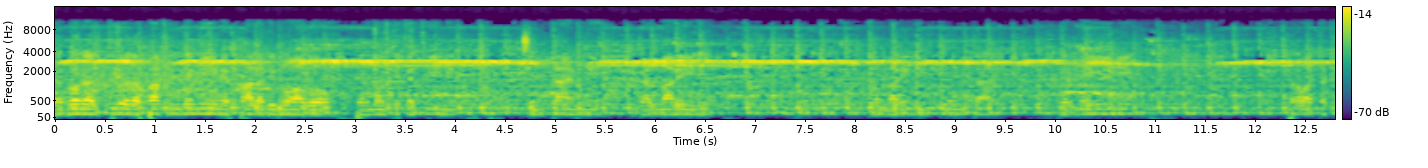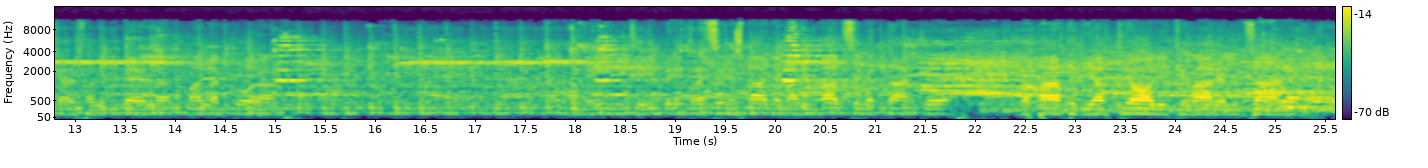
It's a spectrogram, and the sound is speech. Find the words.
errore al tiro da parte di Demine palla di nuovo per Montecatini Centanni Galmarini Galmarini in punta per Meini. Prova a attaccare Fabio Di Bella palla ancora in penetrazione sbaglia ma rimbalza in attacco da parte di Artioli che va a realizzare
